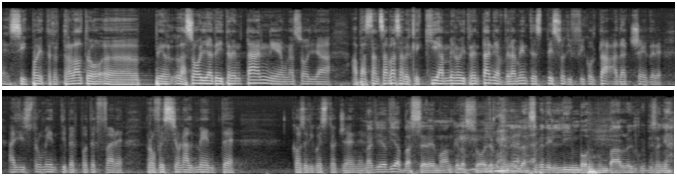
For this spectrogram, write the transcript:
Eh sì, poi tra, tra l'altro eh, per la soglia dei 30 anni è una soglia abbastanza bassa perché chi ha meno di 30 anni ha veramente spesso difficoltà ad accedere agli strumenti per poter fare professionalmente cose di questo genere. Ma via via abbasseremo anche la soglia, come nella, sapete il limbo, un ballo in cui bisogna...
